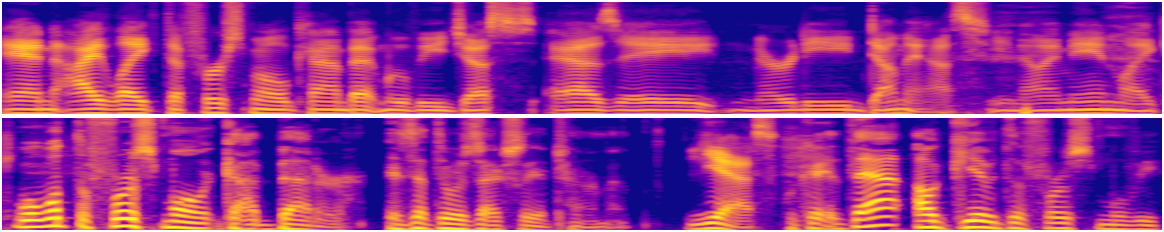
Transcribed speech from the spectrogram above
And I like the first Mortal Kombat movie just as a nerdy dumbass. You know what I mean? Like, well, what the first moment got better is that there was actually a tournament. yes, Okay, that I'll give the first movie.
